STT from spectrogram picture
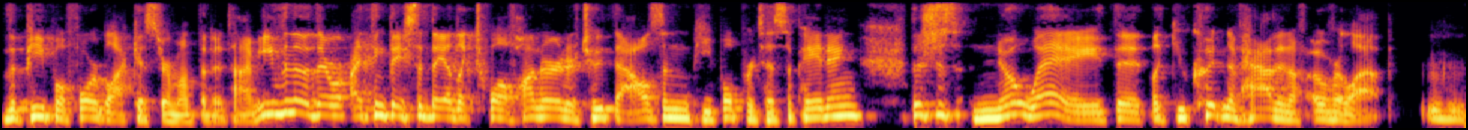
the people for Black History Month at a time. Even though there were, I think they said they had like 1,200 or 2,000 people participating. There's just no way that like you couldn't have had enough overlap. hmm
